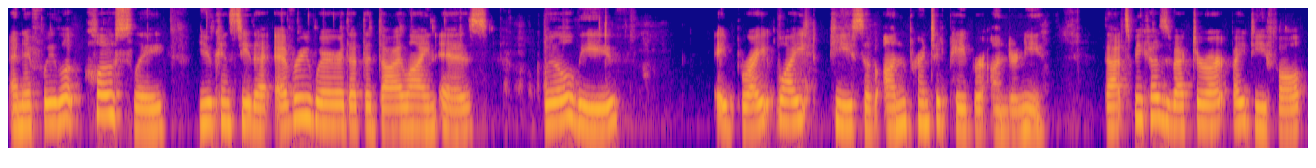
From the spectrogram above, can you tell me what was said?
And if we look closely, you can see that everywhere that the die line is, will leave a bright white piece of unprinted paper underneath. That's because vector art by default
